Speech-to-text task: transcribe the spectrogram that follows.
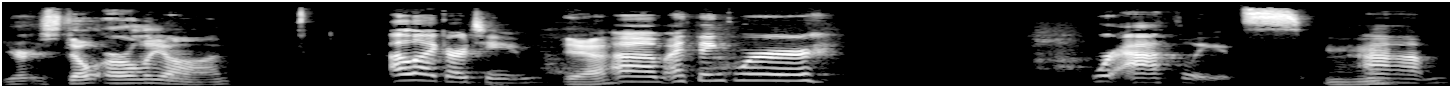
You're still early on. I like our team. Yeah. Um, I think we're we're athletes. Mhm. Um,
